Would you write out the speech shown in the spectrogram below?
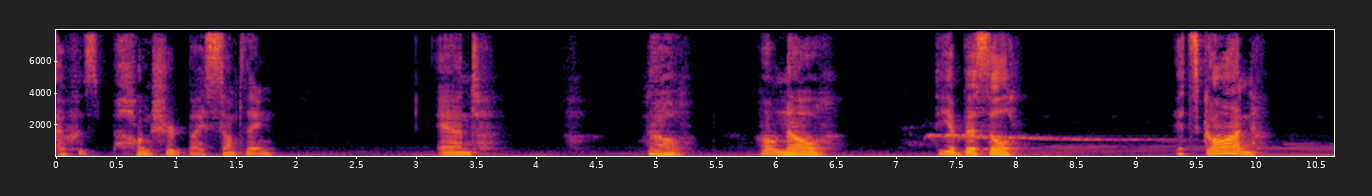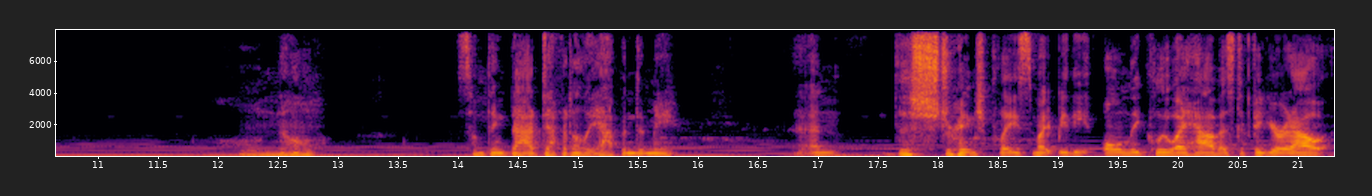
I was punctured by something. And. No. Oh no. The abyssal. It's gone. Oh no. Something bad definitely happened to me. And this strange place might be the only clue I have as to figure it out.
